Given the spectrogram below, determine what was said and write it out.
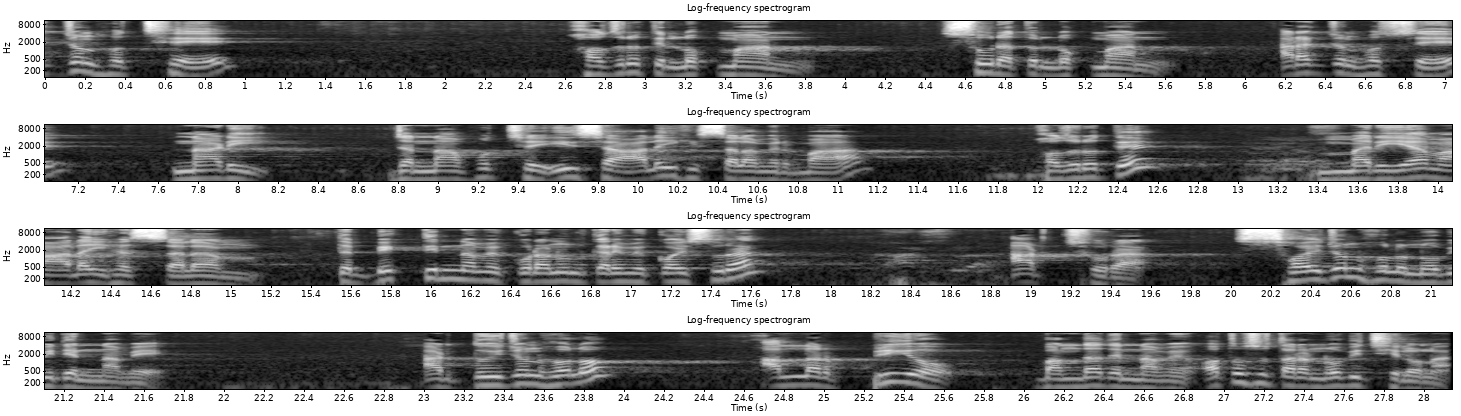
একজন হচ্ছে হজরতের লোকমান, সুরাতুল লোকমান। আরেকজন হচ্ছে নারী, যার নাম হচ্ছে ঈসা আলি ইসালামের মা হজরতে মারিয়াম আলাইহাসালাম তা ব্যক্তির নামে কোরআনুল কারিমে কয় সুরা? আট সুরা। ছয়জন হলো নবীদের নামে আর দুইজন হলো আল্লাহর প্রিয় বান্দাদের নামে, অথচ তারা নবী ছিল না।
